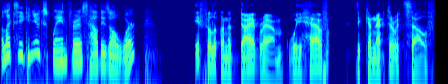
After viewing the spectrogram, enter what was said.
Alexey, can you explain for us how these all work? If we look on the diagram, we have the connector itself,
